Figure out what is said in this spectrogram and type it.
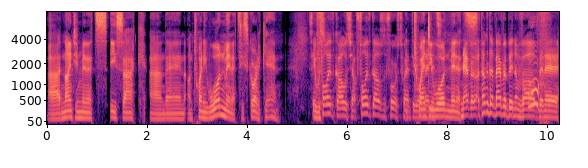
Uh, 19 minutes, Isak. And then on 21 minutes, he scored again. See, It was- five goals, Joe. Five goals in the first 21 21 minutes. Never, I don't think they've ever been involved in a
